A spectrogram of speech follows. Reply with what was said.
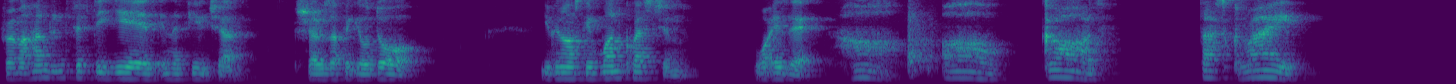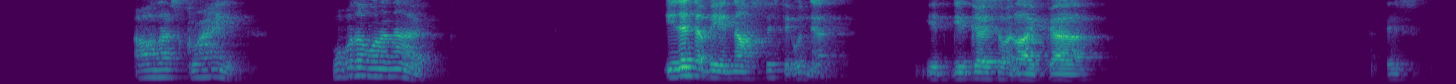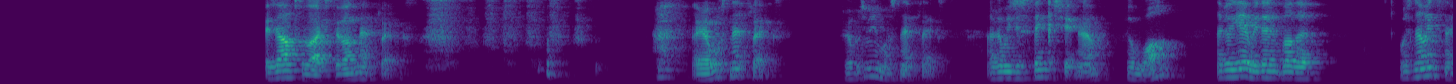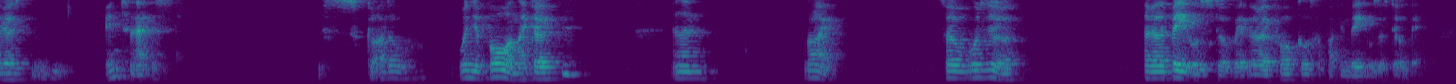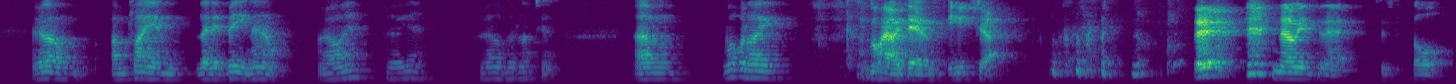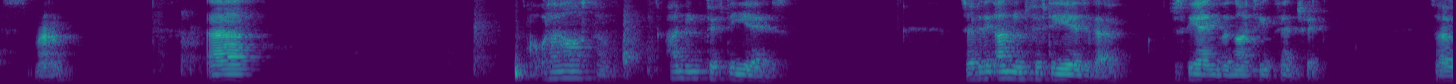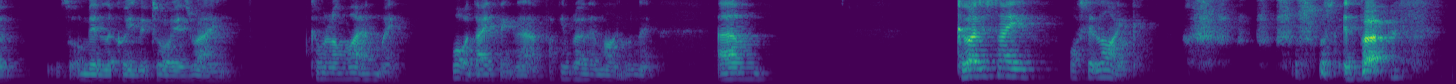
from 150 years in the future shows up at your door. You can ask him one question. What is it? Oh, God. That's great. Oh, that's great. What would I want to know? You'd end up being narcissistic, wouldn't you? You'd, you'd go something like, uh, is, is Afterlife still on Netflix? I go, what's Netflix? I go, what do you mean, what's Netflix? I go, we just think of shit now. I go, what? I go, yeah, we don't bother. There's no internet. He goes, internet is, it's got a little, when you're born, they go, and then, right. So what do you do? I go, the Beatles are still big. I go, of course the fucking Beatles are still big. I go, I'm, I'm playing Let It Be now. I go, oh yeah? I go, yeah. I go, oh, good luck to you. Um, what would I, it's my idea of the future. no internet, just thoughts, man. Uh, what would I ask them? 150 years. So everything 150 years ago, just the end of the 19th century. So sort of middle of Queen Victoria's reign. Come a long way, haven't we? What would they think? Would fucking blow their mind, wouldn't it? Um, could I just say, what's it like? but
